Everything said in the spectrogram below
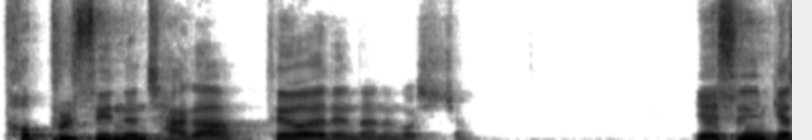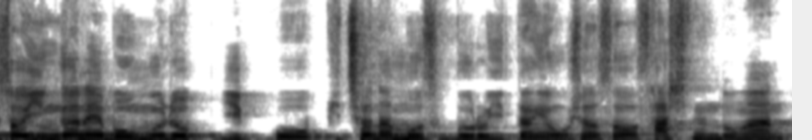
덮을 수 있는 자가 되어야 된다는 것이죠. 예수님께서 인간의 몸을 입고 비천한 모습으로 이 땅에 오셔서 사시는 동안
